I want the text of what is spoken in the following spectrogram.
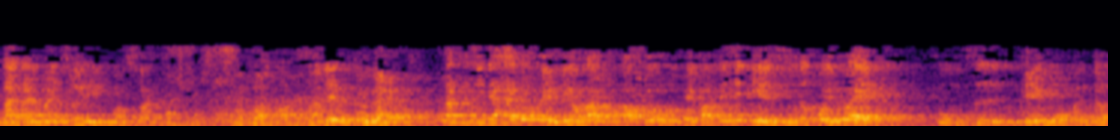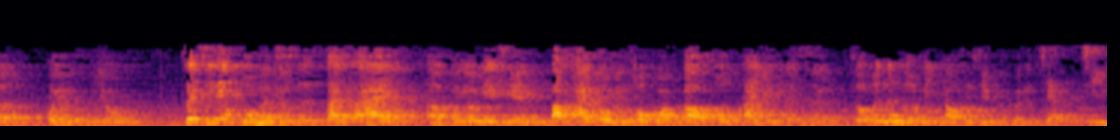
来来买最划算之类的，对不对？但是今天爱多美没有打广告，所以我们可以把这些点数的回馈复制给我们的会员朋友。所以今天我们就是站在呃朋友面前帮爱多美做广告、做代言的，所以我们能够领到这些回馈的奖金。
